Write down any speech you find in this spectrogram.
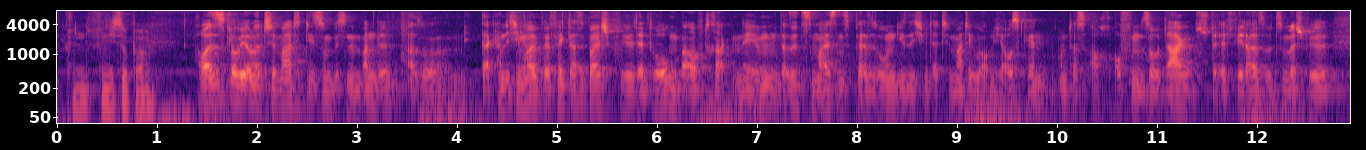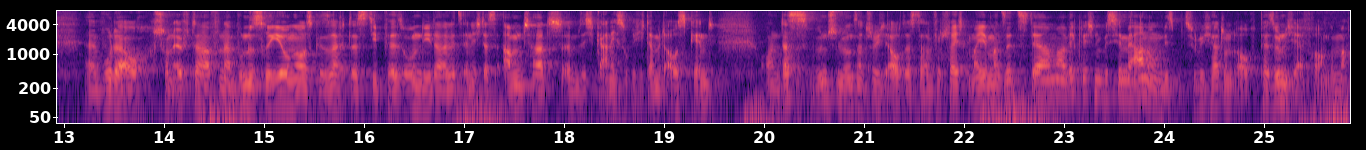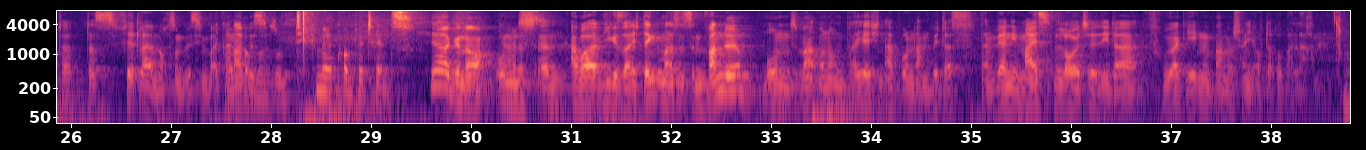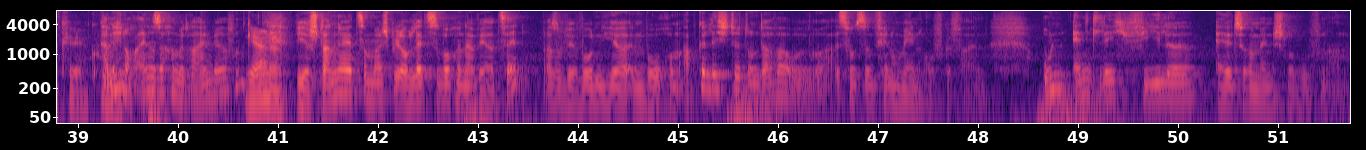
Finde find ich super. Aber es ist, glaube ich, auch eine Thematik, die ist so ein bisschen im Wandel. Also da kann ich immer ja. perfekt als Beispiel der Drogenbeauftragten nehmen. Da sitzen meistens Personen, die sich mit der Thematik überhaupt nicht auskennen und das auch offen so dargestellt wird. Also zum Beispiel wurde auch schon öfter von der Bundesregierung aus gesagt, dass die Person, die da letztendlich das Amt hat, ähm, sich gar nicht so richtig damit auskennt. Und das wünschen wir uns natürlich auch, dass da vielleicht mal jemand sitzt, der mal wirklich ein bisschen mehr Ahnung diesbezüglich hat und auch persönliche Erfahrungen gemacht hat. Das fehlt leider noch so ein bisschen bei Cannabis. Einfach mal so ein Tick mehr Kompetenz. Ja, genau. Und, ja, ähm, aber wie gesagt, ich denke mal, das ist im Wandel und warten wir noch ein paar Jährchen ab und dann wird das, dann werden die meisten Leute, die da früher gegen waren, wahrscheinlich auch darüber lachen. Okay, cool. Kann ich noch eine Sache mit reinwerfen? Gerne. Wir standen ja jetzt zum Beispiel auch letzte Woche in der WAZ. Also wir wurden hier in Bochum abgelichtet und da war, ist uns ein Phänomen aufgefallen unendlich viele ältere Menschen rufen an.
